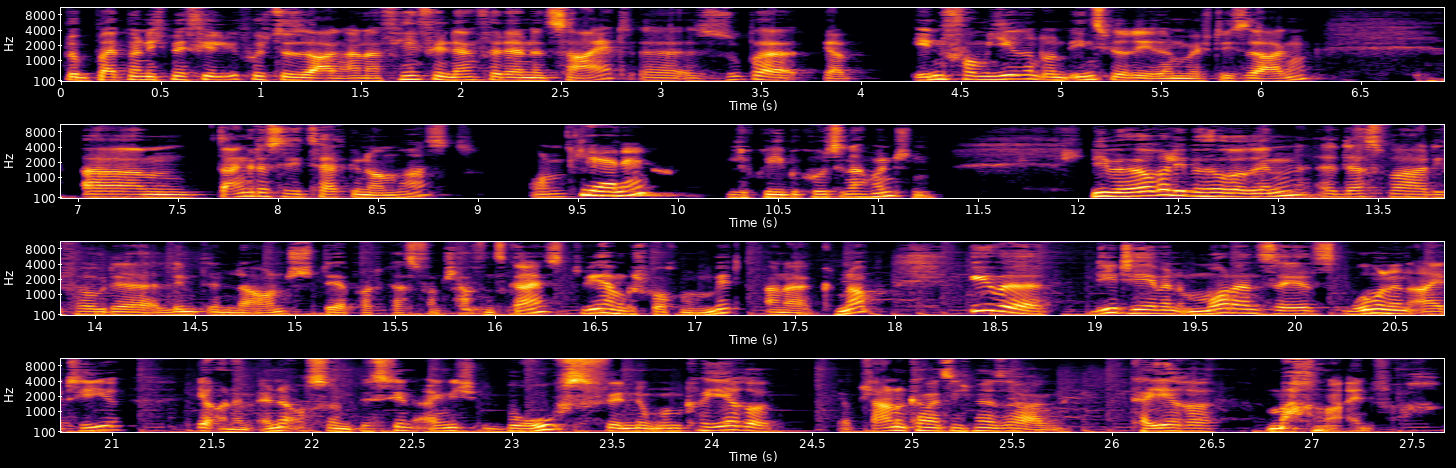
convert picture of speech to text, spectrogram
bleibt mir nicht mehr viel übrig zu sagen, Anna. Vielen, vielen Dank für deine Zeit. Äh, super, ja, informierend und inspirierend, möchte ich sagen. Ähm, danke, dass du die Zeit genommen hast. Und Gerne. liebe Grüße nach München. Liebe Hörer, liebe Hörerinnen, äh, das war die Folge der LinkedIn Lounge, der Podcast von Schaffensgeist. Wir haben gesprochen mit Anna Knopp über die Themen Modern Sales, Woman in IT, ja und am Ende auch so ein bisschen eigentlich Berufsfindung und Karriere. Ja, Planung kann man jetzt nicht mehr sagen. Karriere machen einfach.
